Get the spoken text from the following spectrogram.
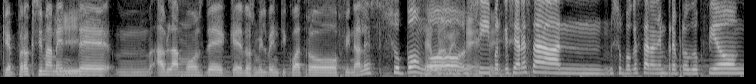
que próximamente mm, hablamos de que 2024 finales. Supongo, sí, sí. porque si ahora están, supongo que estarán en preproducción,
